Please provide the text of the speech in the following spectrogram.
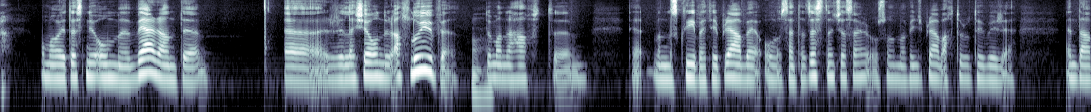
Ja. Og man vet nesten jo om værende eh, relasjoner, alt løyve, mm. -hmm. du man har haft um, det, man har skrivet til brevet og sendt adressen til seg, og så man finner brev at du til blir enda,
